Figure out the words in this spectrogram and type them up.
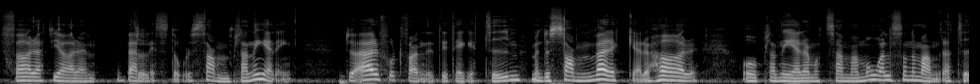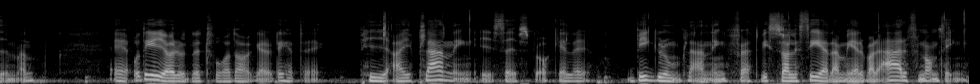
för att göra en väldigt stor samplanering. Du är fortfarande ditt eget team, men du samverkar och hör och planerar mot samma mål som de andra teamen. Eh, och det gör du under två dagar. Det heter PI planning i SafeSpråk eller Big Room planning för att visualisera mer vad det är för någonting.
